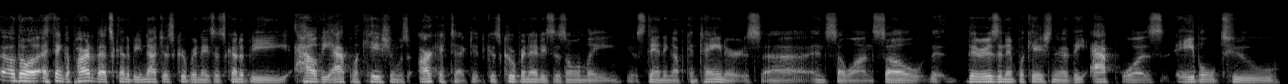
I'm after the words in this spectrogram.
Although I think a part of that's going to be not just Kubernetes, it's going to be how the application was architected because Kubernetes is only standing up containers uh, and so on. So th- there is an implication there. The app was able to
